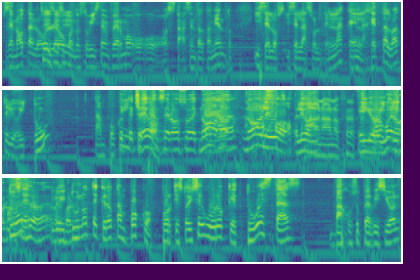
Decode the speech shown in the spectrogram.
se nota luego, Sí, sí, luego sí. cuando estuviste enfermo o, o- o estás en tratamiento y se los, y se la solté en la, en la jeta al vato y le digo, ¿y tú? Tampoco te creo. canceroso de No, cagada. no, no, le digo, le digo, No, no, no, pero. y No, y- bueno, y no tú, sé, ¿verdad? Y tú no te creo tampoco, porque estoy seguro que tú estás bajo supervisión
